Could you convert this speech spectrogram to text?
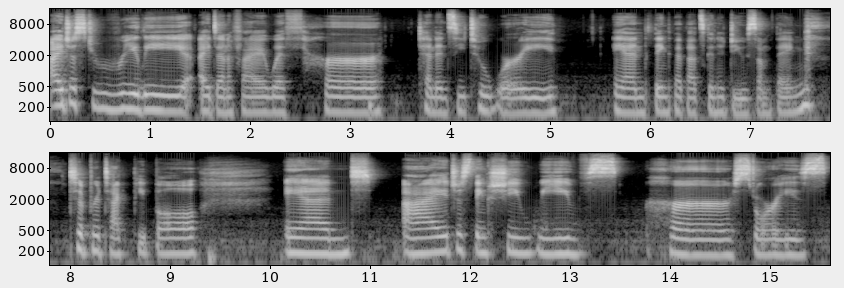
I just really identify with her tendency to worry and think that that's going to do something to protect people and I just think she weaves her stories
